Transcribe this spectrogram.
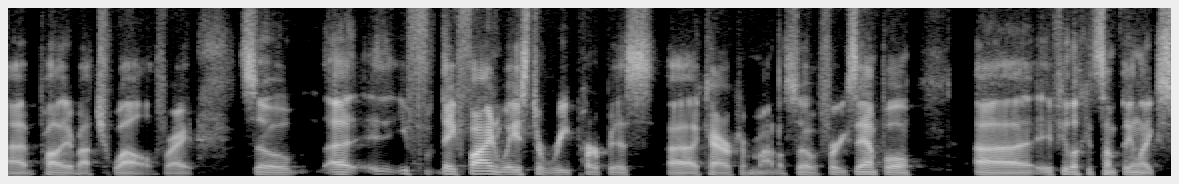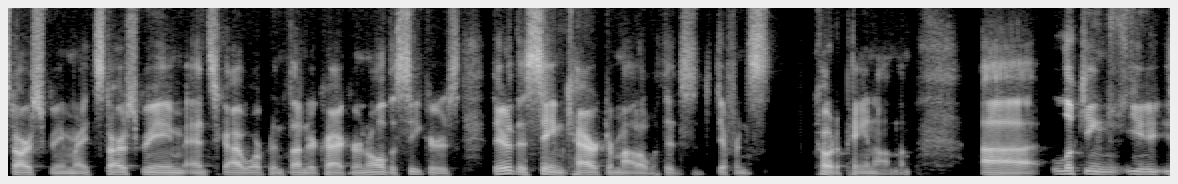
uh, probably about twelve, right? So uh, you, f- they find ways to repurpose uh, character models. So for example. Uh, if you look at something like Starscream, right? Starscream and Skywarp and Thundercracker and all the Seekers, they're the same character model with a different coat of paint on them uh looking you, you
